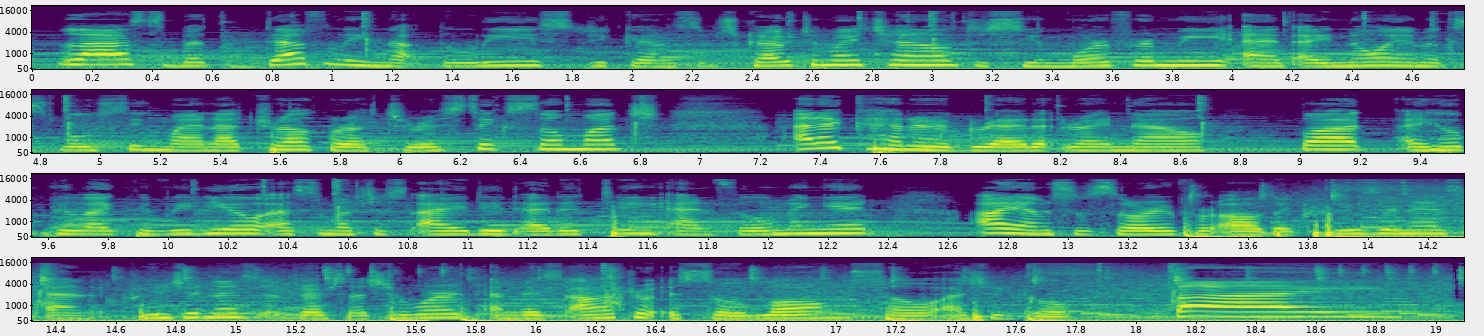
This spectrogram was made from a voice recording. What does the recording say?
Last but definitely not the least, you can subscribe to my channel to see more from me and I know I am exposing my natural characteristics so much and I kinda regret it right now. But I hope you liked the video as much as I did editing and filming it. I am so sorry for all the craziness and cringiness if there's such a word and this outro is so long so I should go. Bye!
